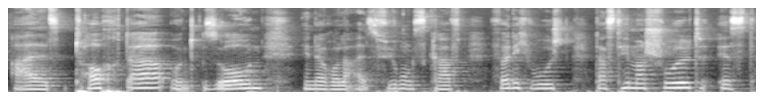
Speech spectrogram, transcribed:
als Tochter und Sohn, in der Rolle als Führungskraft völlig wurscht. Das Thema Schuld ist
